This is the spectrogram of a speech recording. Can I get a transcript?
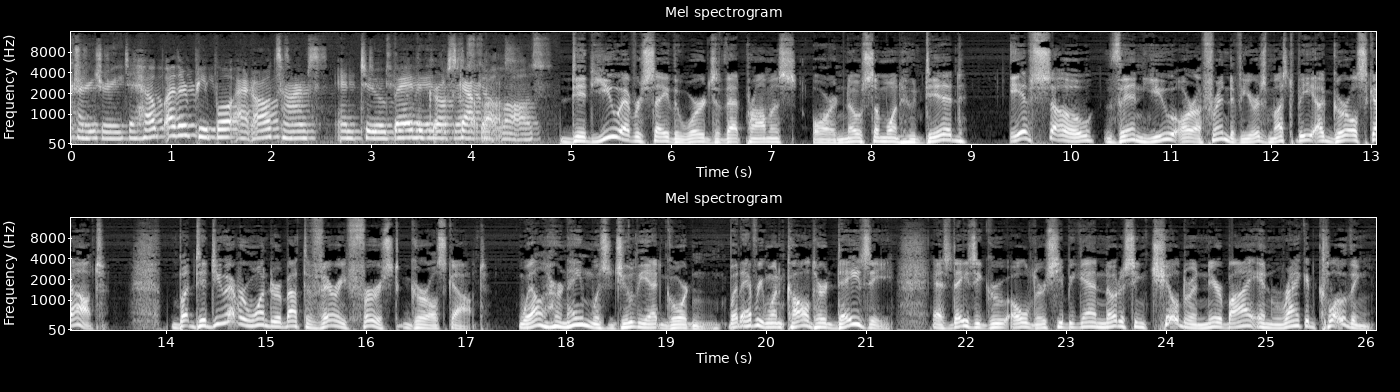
country, to help other people at all times, and to obey the Girl Scout laws. Did you ever say the words of that promise or know someone who did? If so, then you or a friend of yours must be a Girl Scout. But did you ever wonder about the very first Girl Scout? Well, her name was Juliette Gordon, but everyone called her Daisy. As Daisy grew older, she began noticing children nearby in ragged clothing,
